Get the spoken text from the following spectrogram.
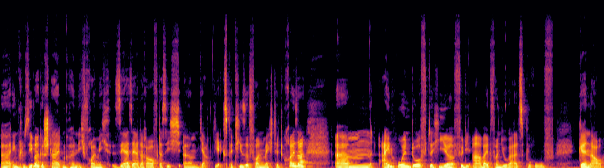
äh, inklusiver gestalten können. Ich freue mich sehr, sehr darauf, dass ich ähm, ja, die Expertise von Mechtet Kreuser ähm, einholen durfte hier für die Arbeit von Yoga als Beruf. Genau.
